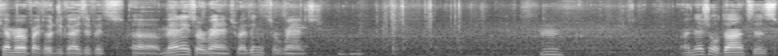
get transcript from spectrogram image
Can't remember if I told you guys if it's uh, mayonnaise or ranch, but I think it's a ranch. Mm. Initial thoughts is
